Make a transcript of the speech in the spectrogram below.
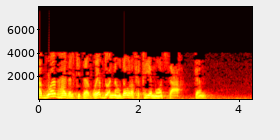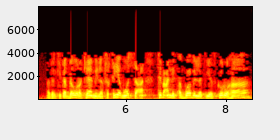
أبواب هذا الكتاب ويبدو أنه دورة فقهية موسعة. كان هذا الكتاب دورة كاملة فقهية موسعة تبعا للأبواب التي يذكرها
